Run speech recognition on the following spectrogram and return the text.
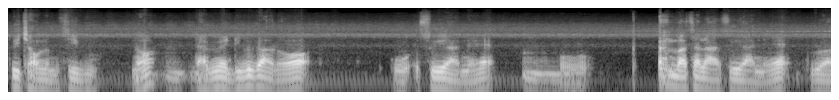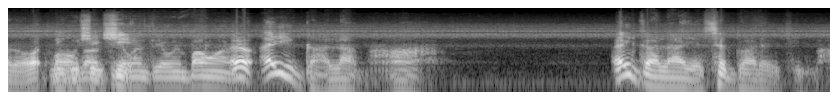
တွေးချောင်းလည်းမရှိဘူး နော်ဒါပေမဲ့ဒီဘက်ကတော့ဟိုအစိုးရနဲ့ဟိုမဆလာအစိုးရနဲ့သူကတော့ negotiation တရားဝင်ပေါင်းရအဲ့တော့အဲ့ဒီကာလမှာအဲ့ဒီကာလရဲ့ဆက်သွားတဲ့အချိန်မှာ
